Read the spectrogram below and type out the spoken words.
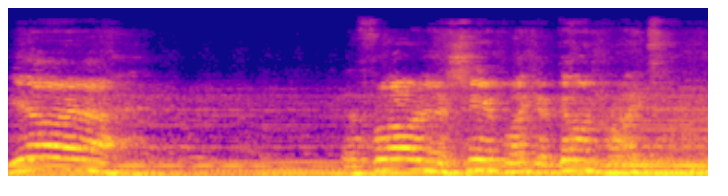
You know, uh, a Florida ship like a gun, right?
